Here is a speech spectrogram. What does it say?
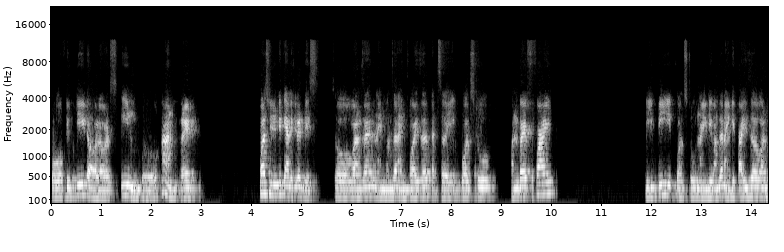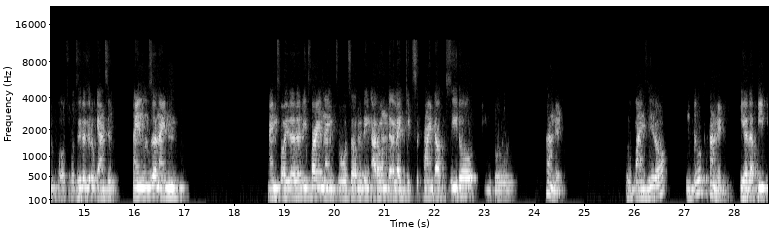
For $50 into 100. First, we need to calculate this. So, 1 is 9 1 9 5 is that's uh, equals to 1 by 5. PP equals to 91 is 95 is 1 4, 4 0 0 cancel. 9 1 is 9 9 5 is 35 9 4 something around uh, like it's a point of 0 into 100. 2.0 into 100. Here the PP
